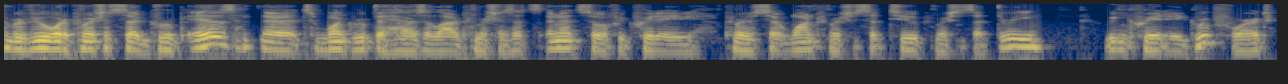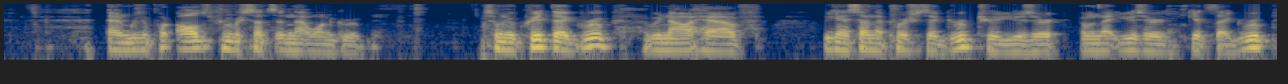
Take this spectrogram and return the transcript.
review of what a permission set group is. Uh, it's one group that has a lot of permission sets in it. So if we create a permission set one, permission set two, permission set three, we can create a group for it and we can put all those permission sets in that one group. So when we create that group, we now have, we can assign that permission set group to a user. And when that user gets that group,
